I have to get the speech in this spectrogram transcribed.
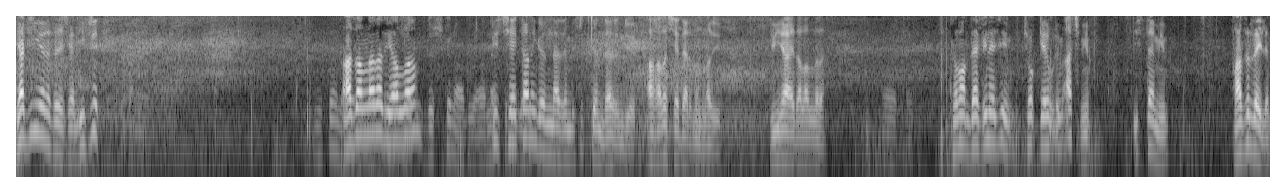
ya cin yönetecek yani ifrit. Azanlara diyor Allah'ım, Düşkün abi ya. Biz Nefsine şeytanı yenik gönderirim, ifrit gönderirim diyor. Arkadaş ederim bunlar diyor. Dünyaya dalanlara. Evet. evet. Tamam defineciyim. Çok geri bulayım açmayayım. İstemeyeyim. Hazır değilim.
